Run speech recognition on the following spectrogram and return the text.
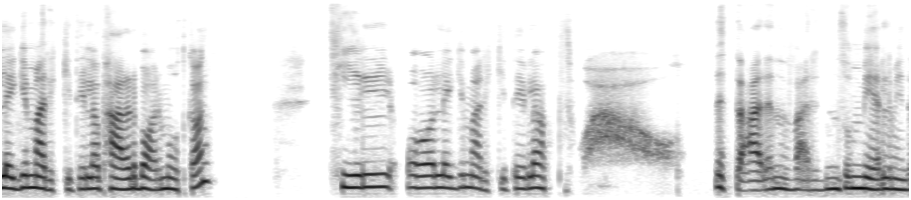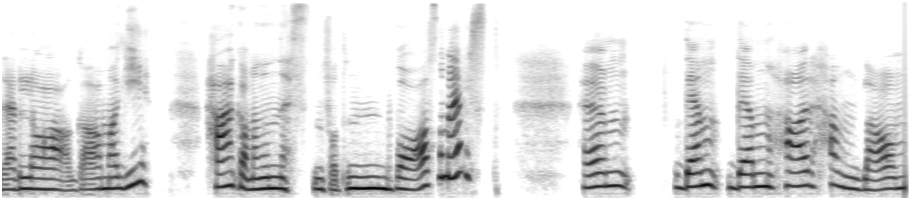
legge merke til at her er det bare motgang, til å legge merke til at wow, dette er en verden som mer eller mindre er laga av magi. Her kan man jo nesten få til hva som helst. Um, den, den, har handla om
